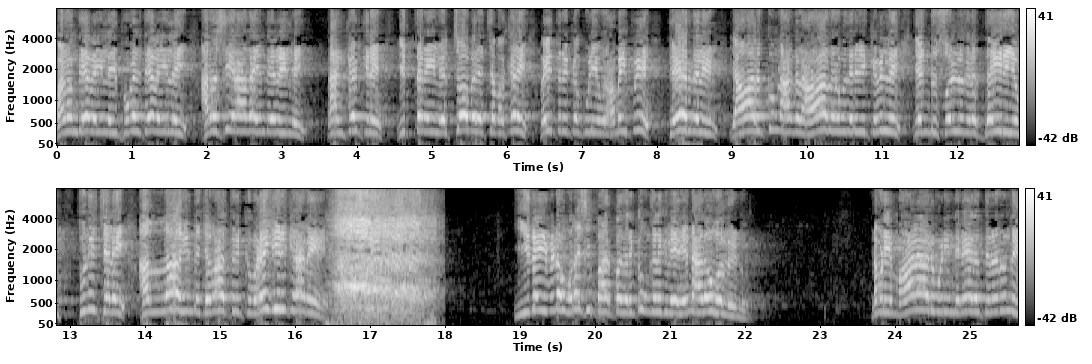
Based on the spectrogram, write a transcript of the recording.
பணம் தேவையில்லை புகழ் தேவையில்லை அரசியல் ஆதாயம் தேவையில்லை. நான் கேட்கிறேன் இத்தனை லட்சோப லட்ச மக்களை வைத்திருக்கக்கூடிய ஒரு அமைப்பு தேர்தலில் யாருக்கும் நாங்கள் ஆதரவு தெரிவிக்கவில்லை என்று சொல்லுகிற தைரியம் துணிச்சலை அல்லாஹ் இந்த ஜமாத்திற்கு வழங்கி இருக்கிறானே இதை விட உரசி பார்ப்பதற்கு உங்களுக்கு வேறு என்ன அளவுகோல் வேண்டும்? நம்முடைய மாநாடு முடிந்த நேரத்திலிருந்து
